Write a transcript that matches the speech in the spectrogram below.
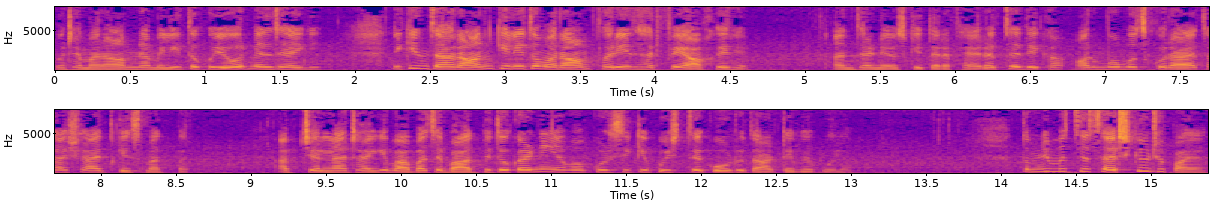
मुझे मराम ना मिली तो कोई और मिल जाएगी। लेकिन जहरान के लिए तो मराम फरीद हरफ आखिर है। अंसर ने उसकी तरफ़ हैरत से देखा और वो मुस्कुराया था शायद किस्मत पर। अब चलना चाहिए, बाबा से बात भी तो करनी है। वो कुर्सी की पुश्त से कोट उतारते हुए बोला तुमने मुझसे सच क्यों छुपाया?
